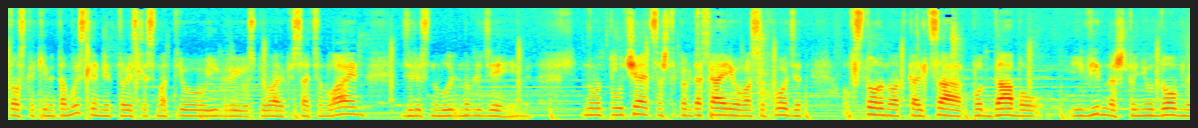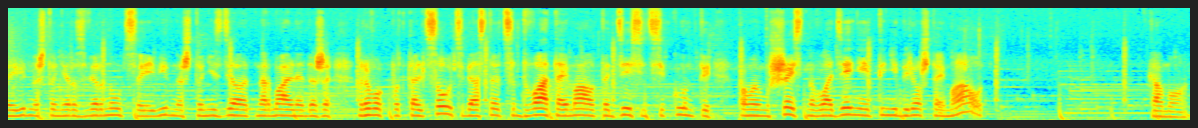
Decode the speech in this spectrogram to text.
то с какими-то мыслями, то если смотрю игры и успеваю писать онлайн, делюсь наблюдениями. Ну вот получается, что когда Кайри у вас уходит в сторону от кольца под double, и видно, что неудобно, и видно, что не развернуться, и видно, что не сделать нормальный даже рывок под кольцо, у тебя остается 2 тайм-аута, 10 секунд, и, по-моему, 6 на владение, и ты не берешь тайм-аут? Come on.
